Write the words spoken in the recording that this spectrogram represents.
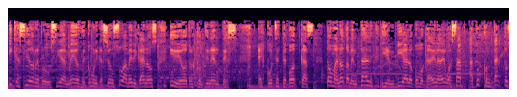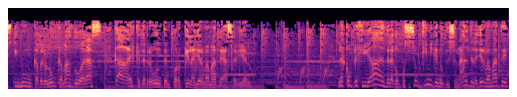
y que ha sido reproducida en medios de comunicación sudamericanos y de otros continentes. Escucha este podcast, toma nota mental y envíalo como cadena de WhatsApp a tus contactos y nunca, pero nunca más dudarás cada vez que te pregunten por qué la hierba mate hace bien. Las complejidades de la composición química y nutricional de la hierba mate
